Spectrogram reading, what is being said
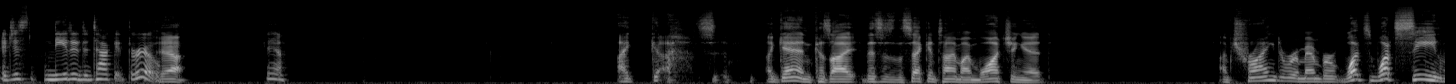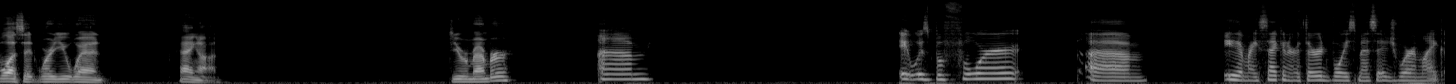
I just needed to talk it through. Yeah. Yeah. I again because I this is the second time I'm watching it. I'm trying to remember what's what scene was it where you went, hang on. Do you remember? Um, it was before, um, either my second or third voice message where I'm like,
